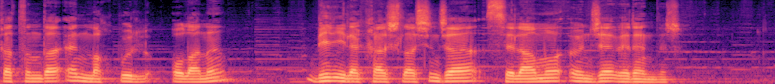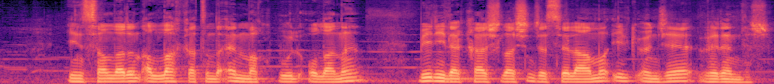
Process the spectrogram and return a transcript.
katında en makbul olanı biriyle karşılaşınca selamı önce verendir. İnsanların Allah katında en makbul olanı biriyle karşılaşınca selamı ilk önce verendir.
